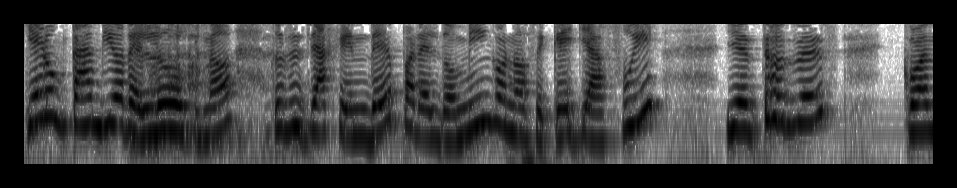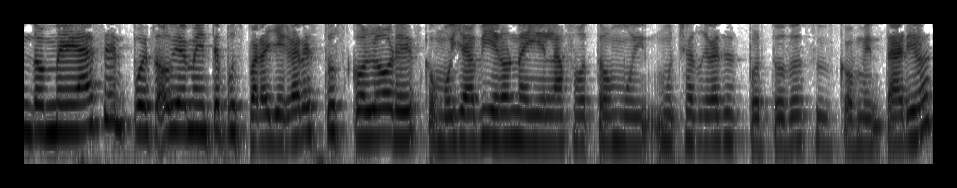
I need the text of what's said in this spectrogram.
quiero un cambio de look, ¿no? Entonces ya agendé para el domingo, no sé qué, ya fui. Y entonces, cuando me hacen, pues obviamente, pues para llegar a estos colores, como ya vieron ahí en la foto, muy, muchas gracias por todos sus comentarios.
